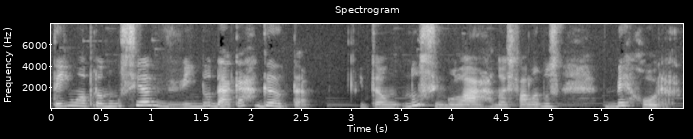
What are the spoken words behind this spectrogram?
tem uma pronúncia vindo da garganta. Então, no singular, nós falamos mejor.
